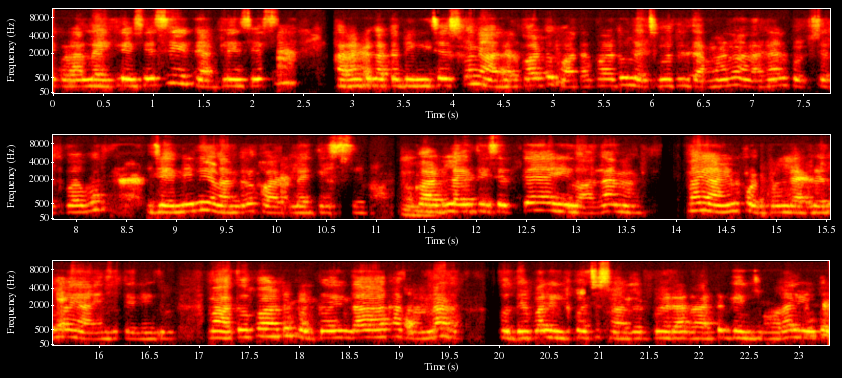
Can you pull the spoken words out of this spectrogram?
ఇక్కడ లైట్లు వేసేసి టెంట్లు వేసేసి కరెంట్ గట్ట బిగించేసుకొని ఆధార్ కార్డు వాటర్ పాటు లక్ష్మీపతి దమ్మాను అలాగే పురుషత్ బాబు జర్నీని వీళ్ళందరూ కార్డులు అయితే తీసేసారు కార్డులు అయితే తీసేస్తే ఈలోగా మా ఆయన పడుకొని లేకలేదు మా ఆయనకి తెలియదు మాతో పాటు పొద్దుపోయిన దాకా అక్కడ ఉన్నాడు పొద్దుపాలు ఇంటికి వచ్చి సాగరిపోయాడు రాత్రి గంజి కూర లేదు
